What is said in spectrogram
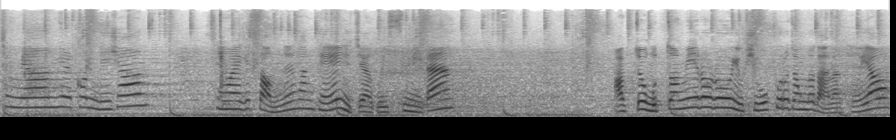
측면 휠 컨디션 생활기스 없는 상태 유지하고 있습니다. 앞쪽 5.15로 65% 정도 남았고요.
